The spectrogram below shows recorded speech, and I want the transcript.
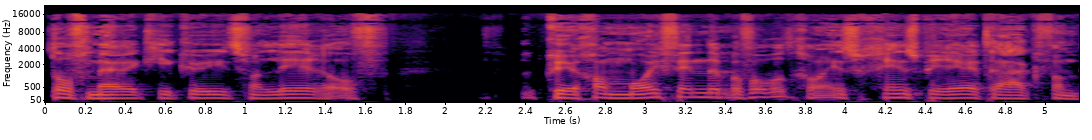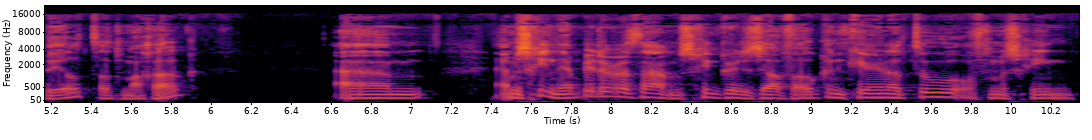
tof merk, hier kun je iets van leren... of kun je gewoon mooi vinden bijvoorbeeld. Gewoon geïnspireerd raken van beeld, dat mag ook. Ehm, en misschien heb je er wat aan. Misschien kun je er zelf ook een keer naartoe... of misschien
